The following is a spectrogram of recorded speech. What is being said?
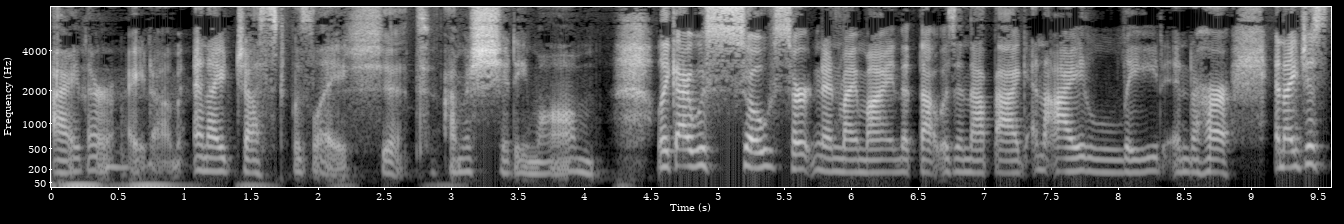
either mm. item. And I just was like, Shit. I'm a shitty mom. Like I was so certain in my mind that that was in that bag and I laid into her. And I just,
